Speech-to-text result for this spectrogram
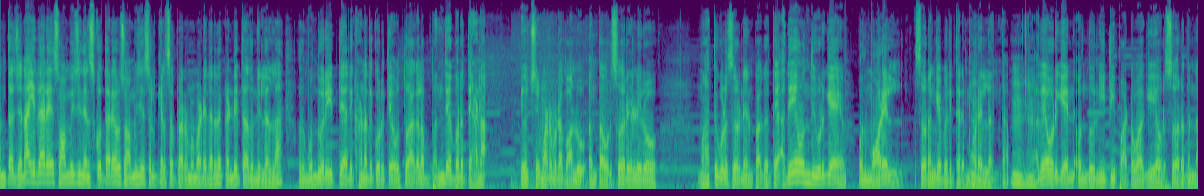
ಅಂಥ ಜನ ಇದ್ದಾರೆ ಸ್ವಾಮೀಜಿ ನೆನೆಸ್ಕೋತಾರೆ ಅವರು ಸ್ವಾಮೀಜಿ ಹೆಸರು ಕೆಲಸ ಪ್ರಾರಂಭ ಮಾಡಿದ್ದಾರೆ ಅಂದರೆ ಖಂಡಿತ ಅದು ನಿಲ್ಲಲ್ಲ. ಅದು ಮುಂದುವರಿಯುತ್ತೆ ಅದಕ್ಕೆ ಹಣದ ಕೊರತೆ ಯಾವತ್ತೂ ಆಗಲ್ಲ. ಬಂದೇ ಬರುತ್ತೆ ಹಣ. ಯೋಚನೆ ಮಾಡಬೇಡ ಬಾಲು ಅಂತ ಅವ್ರು ಸರ್ ಹೇಳಿರೋ ಮಾತುಗಳು ಸರ್ ನೆನಪಾಗುತ್ತೆ. ಅದೇ ಒಂದು ಇವ್ರಿಗೆ ಒಂದು ಮಾರೆಲ್ ಸರ್ ಹಂಗೆ ಬರೀತಾರೆ ಮಾರೆಲ್ ಅಂತ. ಅದೇ ಅವ್ರಿಗೆ ಒಂದು ನೀತಿ ಪಾಠವಾಗಿ ಅವ್ರು ಸರ್ ಅದನ್ನ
